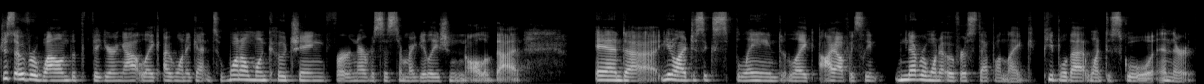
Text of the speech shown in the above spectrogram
just overwhelmed with figuring out like I want to get into one on one coaching for nervous system regulation and all of that. And uh, you know, I just explained like I obviously never want to overstep on like people that went to school and they're,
